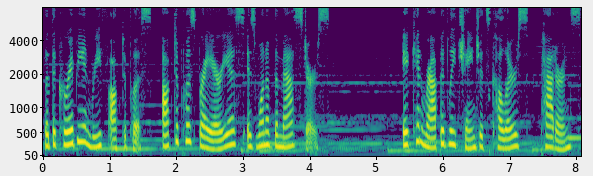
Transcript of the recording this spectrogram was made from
but the Caribbean reef octopus, Octopus briareus is one of the masters. It can rapidly change its colors, patterns,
